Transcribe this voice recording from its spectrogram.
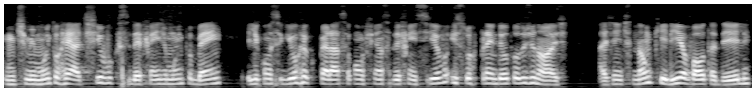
Um time muito reativo que se defende muito bem. Ele conseguiu recuperar essa confiança defensiva e surpreendeu todos nós. A gente não queria a volta dele,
